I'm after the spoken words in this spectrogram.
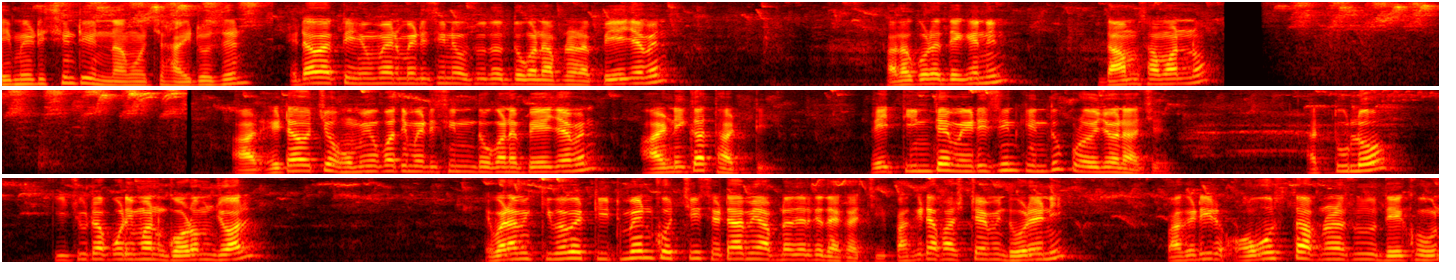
এই মেডিসিনটির নাম হচ্ছে হাইড্রোজেন এটাও একটি হিউম্যান মেডিসিন ওষুধের দোকানে আপনারা পেয়ে যাবেন। ভালো করে দেখে নিন, দাম সামান্য। আর এটা হচ্ছে হোমিওপ্যাথি মেডিসিন দোকানে পেয়ে যাবেন, আর্নিকা থার্টি। এই তিনটে মেডিসিন কিন্তু প্রয়োজন আছে। আর তুলো, কিছুটা পরিমাণ গরম জল। এবার আমি কীভাবে ট্রিটমেন্ট করছি সেটা আমি আপনাদেরকে দেখাচ্ছি। পাখিটা ফার্স্টে আমি ধরে নিই। পাখিটির অবস্থা আপনারা শুধু দেখুন।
